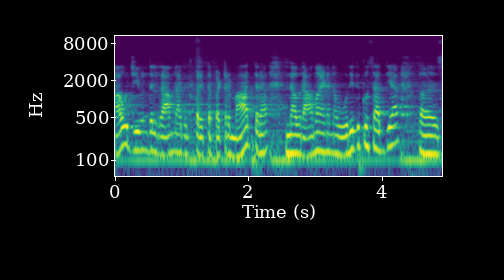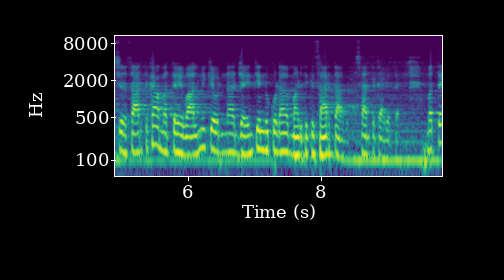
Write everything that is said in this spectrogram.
ನಾವು ಜೀವನದಲ್ಲಿ ರಾಮನಾಗಕ್ಕೆ ಪ್ರಯತ್ನ ಪಟ್ಟರೆ ಮಾತ್ರ ನಾವು ರಾಮಾಯಣನ ಓದಿದ್ದಕ್ಕೂ ಸಾಧ್ಯ. ಸಾರ್ಥಕ. ಮತ್ತು ವಾಲ್ಮೀಕಿಯವ್ರನ್ನ ಜಯಂತಿಯನ್ನು ಕೂಡ ಮಾಡೋದಕ್ಕೆ ಸಾರ್ಥ ಆಗುತ್ತೆ ಸಾರ್ಥಕ ಆಗುತ್ತೆ. ಮತ್ತು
